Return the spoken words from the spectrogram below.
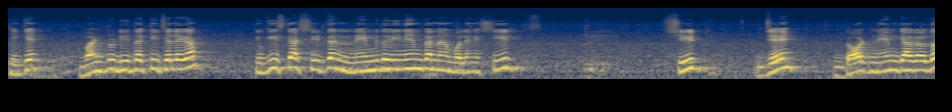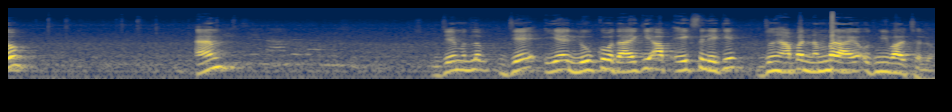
ठीक है वन टू डी तक क्यों चलेगा? क्योंकि इसका शीट का नेम भी तो रीनेम करना है बोलेंगे sheet sheet J dot name क्या कर दो? एम जे मतलब जे ये लूप को बताया कि आप एक से लेके जो यहाँ पर नंबर आएगा, उतनी बार चलो।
